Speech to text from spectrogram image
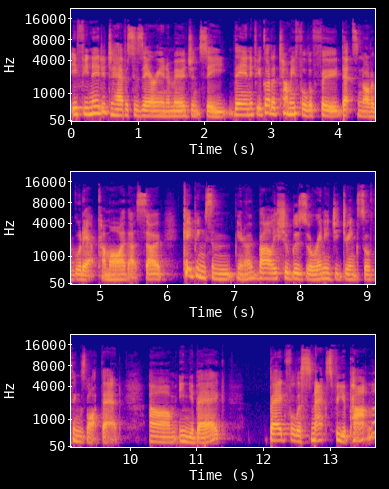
if you needed to have a cesarean emergency, then if you've got a tummy full of food, that's not a good outcome either. So keeping some, you know, barley sugars or energy drinks or things like that um, in your bag bag full of snacks for your partner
